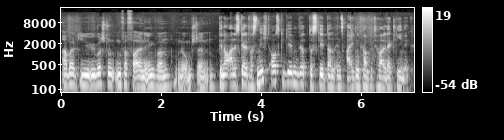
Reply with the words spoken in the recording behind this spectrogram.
Aber die Überstunden verfallen irgendwann unter Umständen. Genau, alles Geld, was nicht ausgegeben wird, das geht dann ins Eigenkapital der Klinik.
